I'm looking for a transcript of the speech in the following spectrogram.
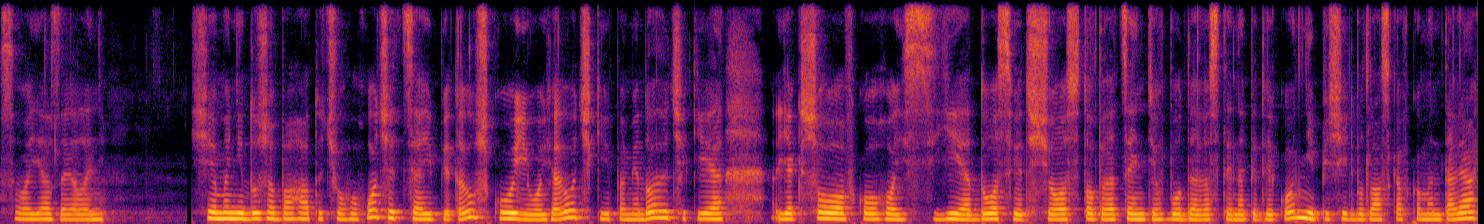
своя зелень. Ще мені дуже багато чого хочеться, і петрушку, і огірочки, і помідорчики. Якщо в когось є досвід, що 100% буде рости на підвіконні, пишіть, будь ласка, в коментарях.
